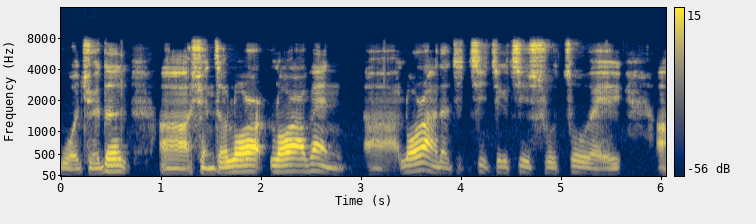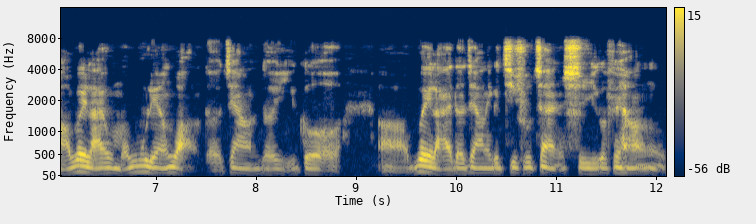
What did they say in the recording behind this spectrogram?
我觉得啊选择 LoRa lora van。啊，LoRa 的技这个技术作为啊未来我们物联网的这样的一个啊未来的这样的一个技术站，是一个非常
